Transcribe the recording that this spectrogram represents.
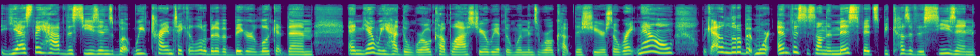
yes, they have the seasons, but we try and take a little bit of a bigger look at them. And yeah, we had the World Cup last year, we have the Women's World Cup this year. So right now, we got a little bit more emphasis on the misfits because of the season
